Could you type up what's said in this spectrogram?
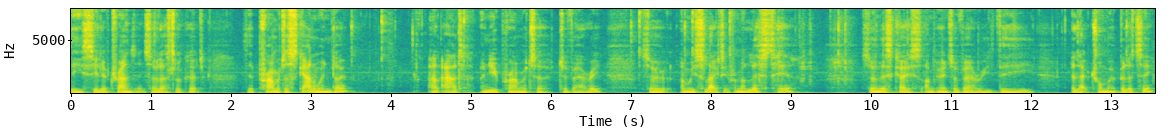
the CELIV transient. So let's look at the parameter scan window and add a new parameter to vary. So, and we select it from a list here. So in this case, I'm going to vary the electron mobility.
